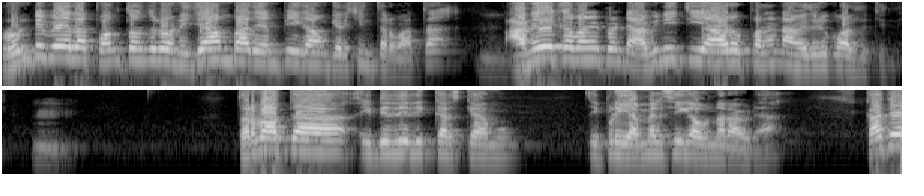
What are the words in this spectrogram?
రెండు వేల పంతొమ్మిదిలో నిజామాబాద్ ఎంపీగా ఆమె గెలిచిన తర్వాత ఉమ్, అనేకమైనటువంటి అవినీతి ఆరోపణలను ఆమె ఎదుర్కోవాల్సి వచ్చింది. ఉమ్, తర్వాత ఈ ఢిల్లీ లిక్కర్ స్కాము ఇప్పుడు ఎమ్మెల్సీగా ఉన్నారు ఆవిడ. కాకపోతే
